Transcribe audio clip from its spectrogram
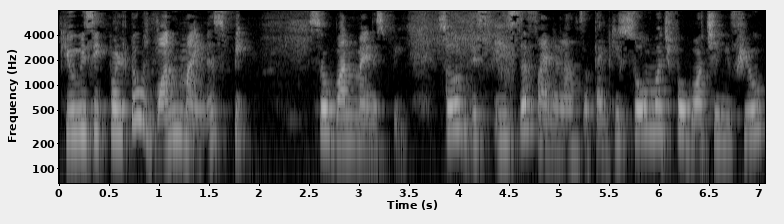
Q is equal to 1 minus P. So 1 minus P. So this is the final answer. Thank you so much for watching. If you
